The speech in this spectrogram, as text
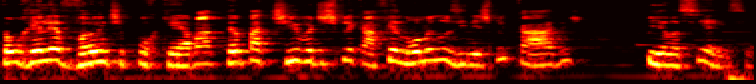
tão relevante, porque é uma tentativa de explicar fenômenos inexplicáveis pela ciência.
